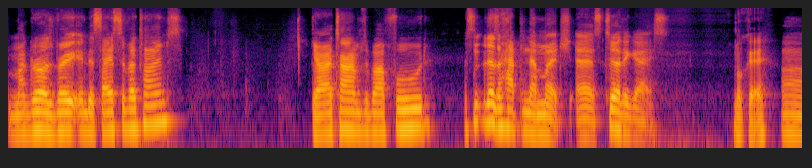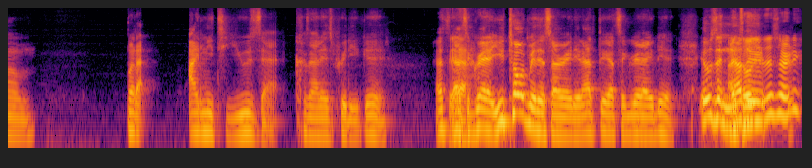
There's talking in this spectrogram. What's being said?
my girl is very indecisive at times. There are times about food. It doesn't happen that much as to other guys. Okay. Um, but I, I need to use that because that is pretty good. That's that's a great. You told me this already, and I think that's a great idea. It was I told another. you this already.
